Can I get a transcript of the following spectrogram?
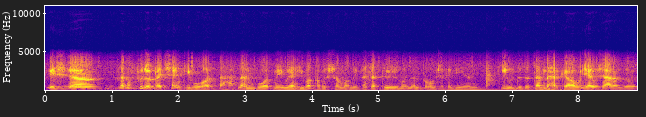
És igazából Fülöp egy senki volt, tehát nem volt még olyan hivatalosan valami vezető, vagy nem tudom, csak egy ilyen kiüldözött emberke a Jeruzsálemből.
